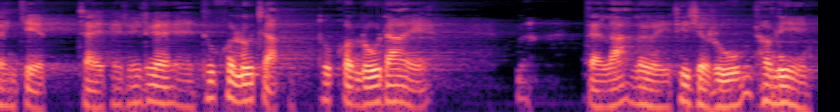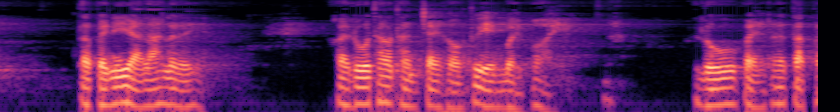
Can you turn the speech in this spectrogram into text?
สังเกตใจไปเรื่อยๆ ทุกคนรู้จัก ทุกคนรู้ได้ แต่ละเลยที่จะรู้เท่านี้เองต่อไปนี้อย่าละเลยคอยรู้เท่าทันใจของตัวเองบ่อยๆ รู้ไปแล้วต่อไป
